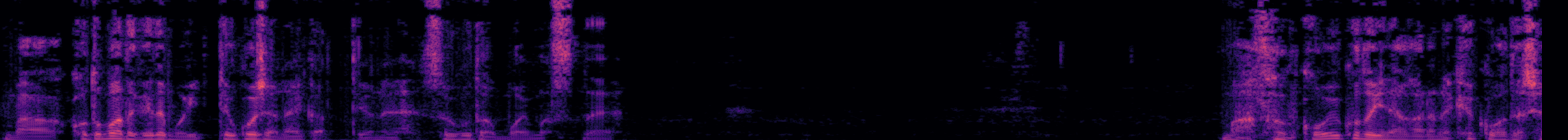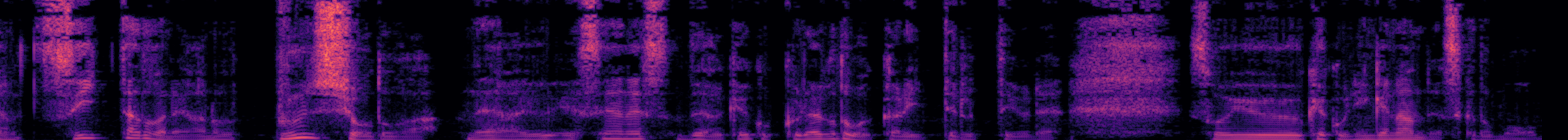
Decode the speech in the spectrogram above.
まあ、言葉だけでも言っておこうじゃないかっていうね、そういうことは思いますね。まあ、こういうこと言いながらね、結構私、あの、ツイッターとかね、あの、文章とか、ね、ああいう SNS では結構暗いことばっかり言ってるっていうね、そういう結構人間なんですけども、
